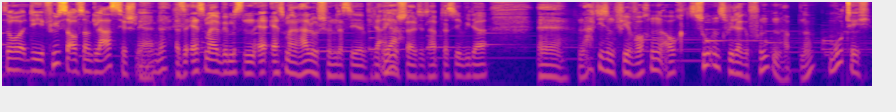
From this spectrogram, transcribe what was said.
So die Füße auf so einen Glastisch legen. Ne? Also erstmal, wir müssen äh, erstmal Hallo schön, dass ihr wieder Ja. eingeschaltet habt, dass ihr wieder äh, nach diesen vier Wochen auch zu uns wieder gefunden habt, ne? Mutig.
